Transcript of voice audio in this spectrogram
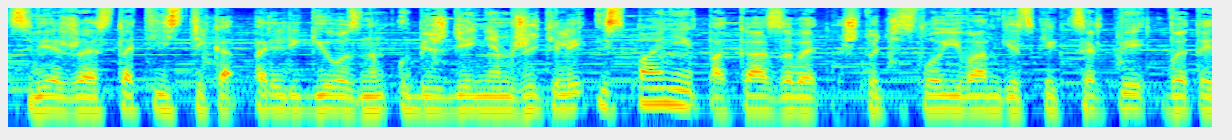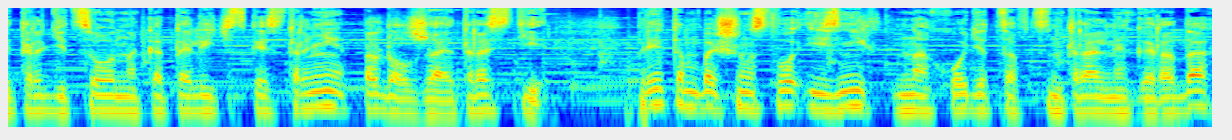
Свежая статистика по религиозным убеждениям жителей Испании показывает, что число евангельских церквей в этой традиционно-католической стране продолжает расти – при этом большинство из них находятся в центральных городах,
